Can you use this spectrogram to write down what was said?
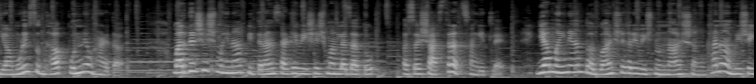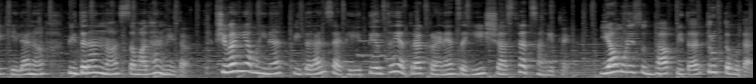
यामुळे सुद्धा पुण्य वाढतं. मार्गशीर्ष महिना पितरांसाठी विशेष मानला जातो असं शास्त्रात सांगितलंय. या महिन्यात भगवान श्रीहरी विष्णूंना शंखानं अभिषेक केल्यानं पितरांना समाधान मिळतं. शिवाय या महिन्यात पितरांसाठी तीर्थयात्रा करण्याचंही शास्त्रात सांगितलंय. यामुळे सुद्धा पितर तृप्त होतात.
